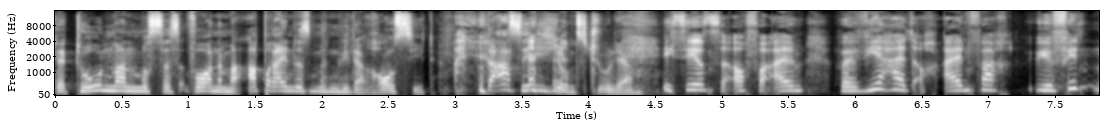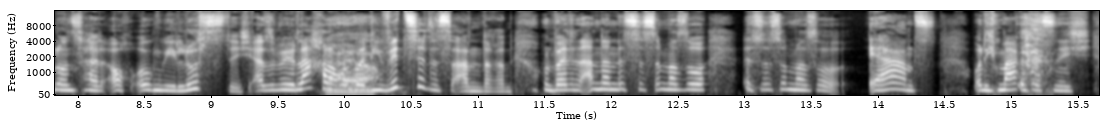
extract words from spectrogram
der Tonmann muss das vorne mal abreiben, dass man wieder raussieht. Da sehe ich uns, Julia. Ich sehe uns auch vor allem, weil wir halt auch einfach, wir finden uns halt auch irgendwie lustig. Also wir lachen Ja, auch über ja. die Witze des anderen. Und bei den anderen ist es immer so, es ist immer so ernst. Und ich mag das nicht.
